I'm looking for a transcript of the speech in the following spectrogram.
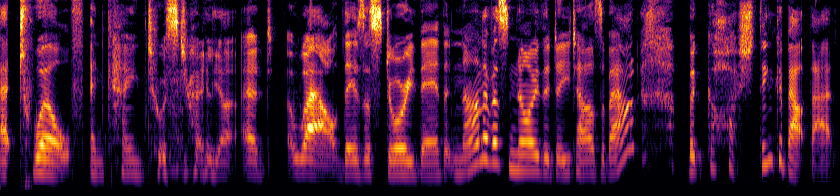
at 12 and came to Australia. And wow, there's a story there that none of us know the details about. But gosh, think about that.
